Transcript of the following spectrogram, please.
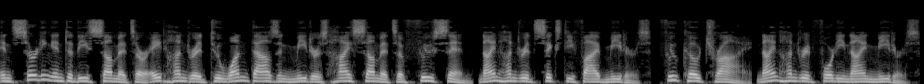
Inserting into these summits are 800 to 1000 meters high summits of Phu Sin 965 meters, Phu Co Tri 949 meters,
